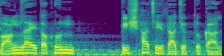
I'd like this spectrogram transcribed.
বাংলায় তখন পিসাচের রাজত্বকাল।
